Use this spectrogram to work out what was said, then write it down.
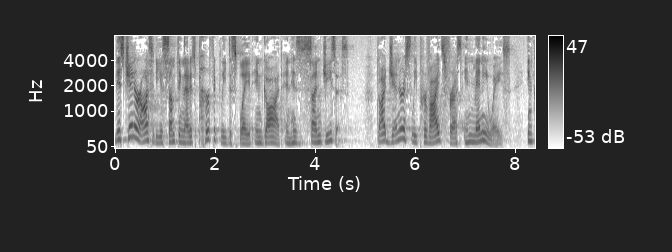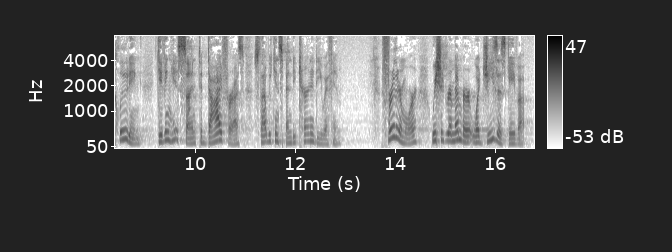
This generosity is something that is perfectly displayed in God and His Son Jesus. God generously provides for us in many ways, including giving his son to die for us so that we can spend eternity with him. Furthermore, we should remember what Jesus gave up.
